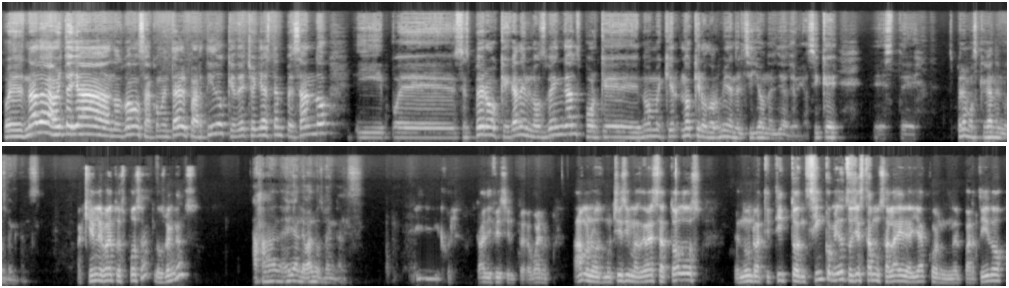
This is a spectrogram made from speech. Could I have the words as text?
Pues nada, ahorita ya nos vamos a comentar el partido, que de hecho ya está empezando, y pues espero que ganen los Bengals, porque no me quiero, no quiero dormir en el sillón el día de hoy. Así que este, esperemos que ganen los Bengals. ¿A quién le va a tu esposa? ¿Los Bengals? Ajá, a ella le va a los Bengals. Híjole, está difícil, pero bueno, vámonos. Muchísimas gracias a todos. en un ratitito, en cinco minutos ya estamos al aire ya con el partido,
